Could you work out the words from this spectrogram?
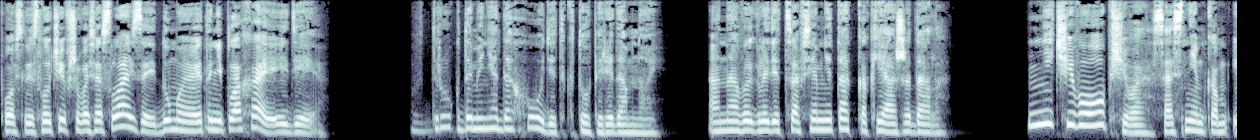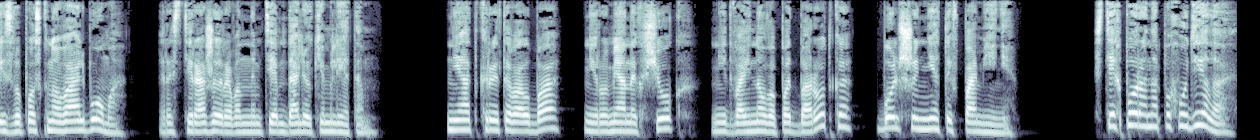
После случившегося с Лайзой, думаю, это неплохая идея. Вдруг до меня доходит, кто передо мной. Она выглядит совсем не так, как я ожидала. Ничего общего со снимком из выпускного альбома, растиражированным тем далеким летом. Ни открытого лба, ни румяных щек, ни двойного подбородка больше нет и в помине. С тех пор она похудела,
